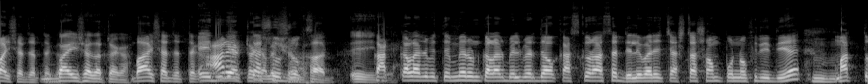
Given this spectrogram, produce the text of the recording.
বাইশ হাজার টাকা। বাইশ হাজার টাকা। বাইশ হাজার টাকা। আরেকটা একটা সূর্য। খাট যে। কাঠ কালারের ভিতরে মেরুন কালার বেলবেট দেওয়া কাজ করা আছে। ডেলিভারি চার্জটা সম্পূর্ণ ফ্রি দিয়ে মাত্র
